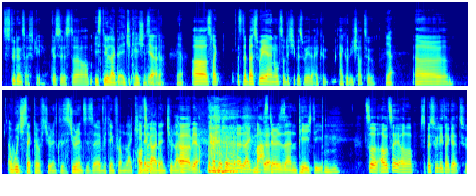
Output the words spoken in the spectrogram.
students actually because it's the um, It's still like the education Yeah. sector. Yeah. uh, it's like it's the best way and also the cheapest way that I could I could reach out to. Yeah. Uh, Uh, which sector of students? Because students is everything from like I would say, kindergarten to like uh, yeah. like masters and PhD. Mhm. So I would say uh, specifically target to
